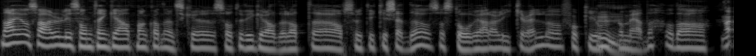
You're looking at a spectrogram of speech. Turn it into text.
Nei, og så er det jo litt sånn, tenker jeg, at man kan ønske så til de grader at det absolutt ikke skjedde, og så står vi her allikevel og får ikke gjort mm. noe med det. Og da Nei.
